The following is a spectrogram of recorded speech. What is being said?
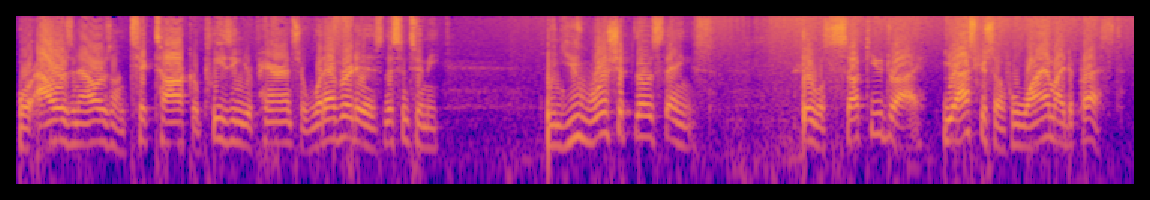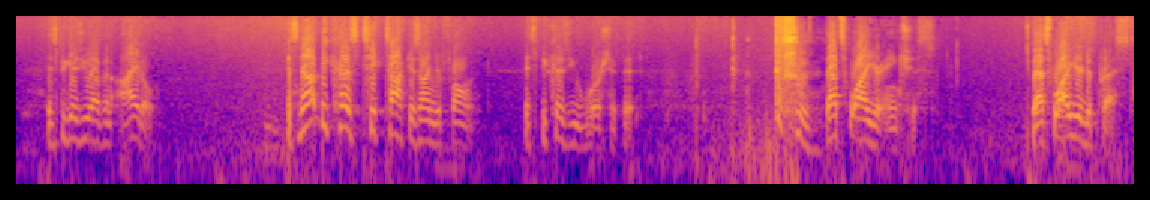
or hours and hours on TikTok or pleasing your parents or whatever it is, listen to me. When you worship those things, they will suck you dry. You ask yourself, well, why am I depressed? It's because you have an idol. It's not because TikTok is on your phone. It's because you worship it. That's why you're anxious. That's why you're depressed.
